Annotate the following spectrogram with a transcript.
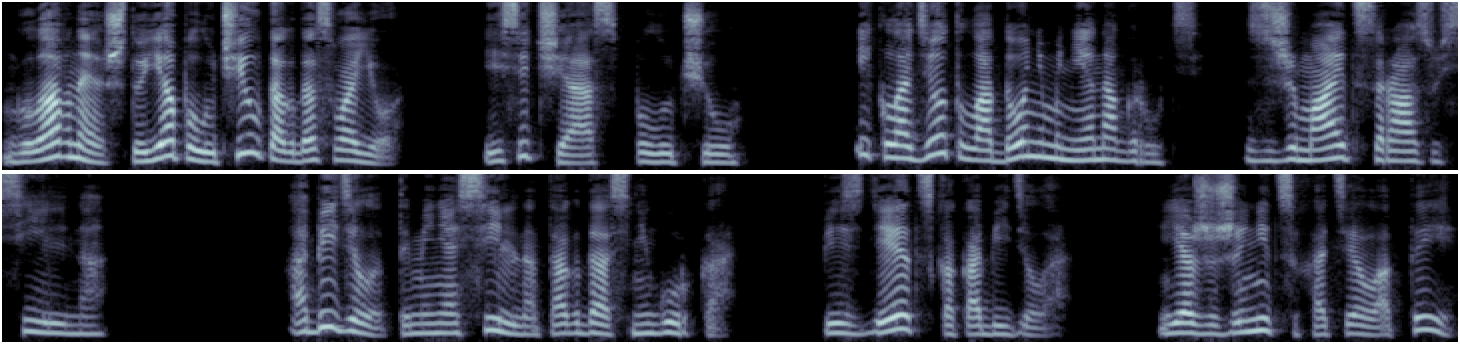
Главное, что я получил тогда свое. И сейчас получу. И кладет ладонь мне на грудь. Сжимает сразу сильно. Обидела ты меня сильно тогда, Снегурка. Пиздец, как обидела. Я же жениться хотела, а ты...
